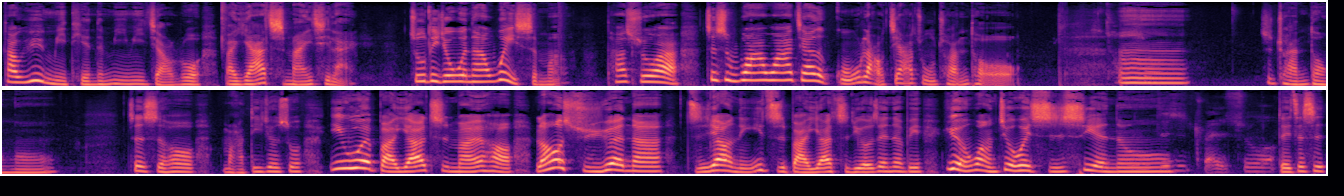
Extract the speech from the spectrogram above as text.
到玉米田的秘密角落把牙齿埋起来。朱棣就问他为什么？他说：“啊，这是哇哇家的古老家族传统。”嗯。是传统哦。这时候马蒂就说：“因为把牙齿埋好，然后许愿呐，只要你一直把牙齿留在那边，愿望就会实现哦。”这是传说。对，这是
